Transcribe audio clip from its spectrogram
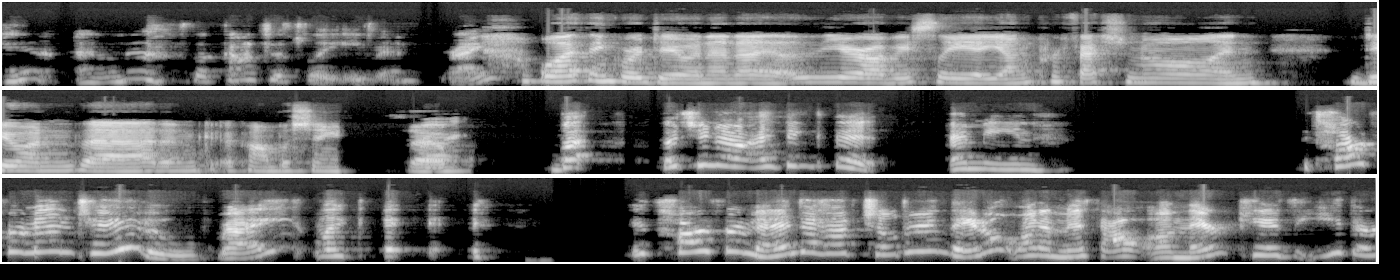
can't. I don't know, subconsciously even, right? Well, I think we're doing it. Uh, you're obviously a young professional and doing that and accomplishing. It, so, right. but but you know, I think that I mean, it's hard for men too, right? Like. It, it, it's hard for men to have children. They don't want to miss out on their kids either.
